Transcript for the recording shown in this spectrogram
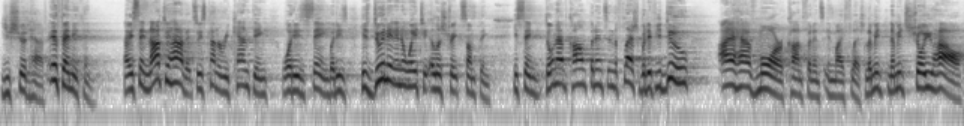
you should have, if anything. Now he's saying not to have it, so he's kind of recanting what he's saying, but he's, he's doing it in a way to illustrate something. He's saying, don't have confidence in the flesh, but if you do, I have more confidence in my flesh. Let me, let me show you how.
